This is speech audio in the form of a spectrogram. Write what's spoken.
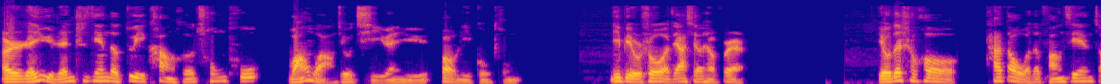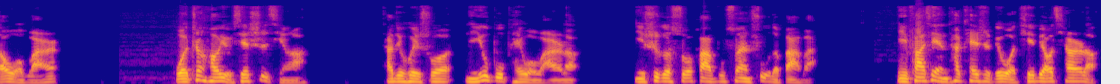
而人与人之间的对抗和冲突，往往就起源于暴力沟通。你比如说我家小小贝儿，有的时候他到我的房间找我玩我正好有些事情啊，他就会说：“你又不陪我玩了，你是个说话不算数的爸爸。”你发现他开始给我贴标签了。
